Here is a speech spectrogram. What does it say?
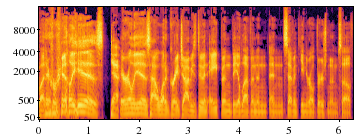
but it really is. Yeah. it really is. How what a great job he's doing aping the eleven and and seventeen year old version of himself.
